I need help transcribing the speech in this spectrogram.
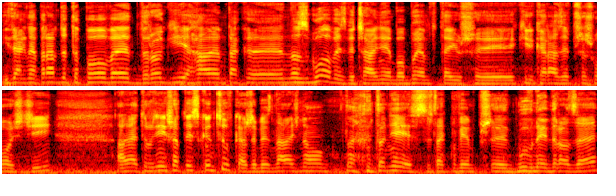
i tak naprawdę to połowę drogi jechałem tak e, no, z głowy zwyczajnie, bo byłem tutaj już e, kilka razy w przeszłości ale najtrudniejsza to jest końcówka, żeby znaleźć, no to, nie jest, że tak powiem, przy głównej drodze.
